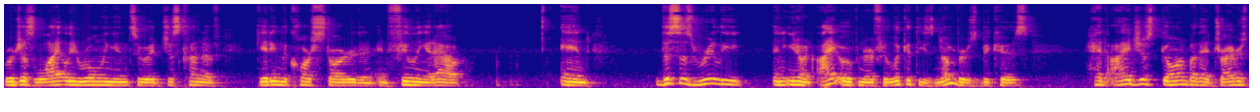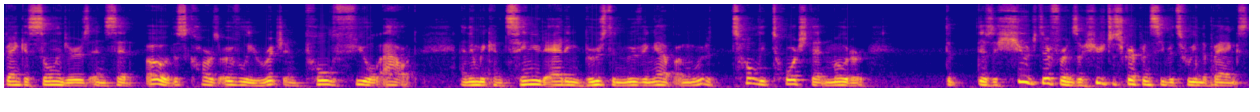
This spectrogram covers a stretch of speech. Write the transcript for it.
We're just lightly rolling into it, just kind of getting the car started and, and feeling it out. And this is really an, you know, an eye-opener if you look at these numbers because had I just gone by that driver's bank of cylinders and said, oh, this car is overly rich and pulled fuel out, and then we continued adding boost and moving up, I mean, we would have totally torched that motor the, there's a huge difference, a huge discrepancy between the banks.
